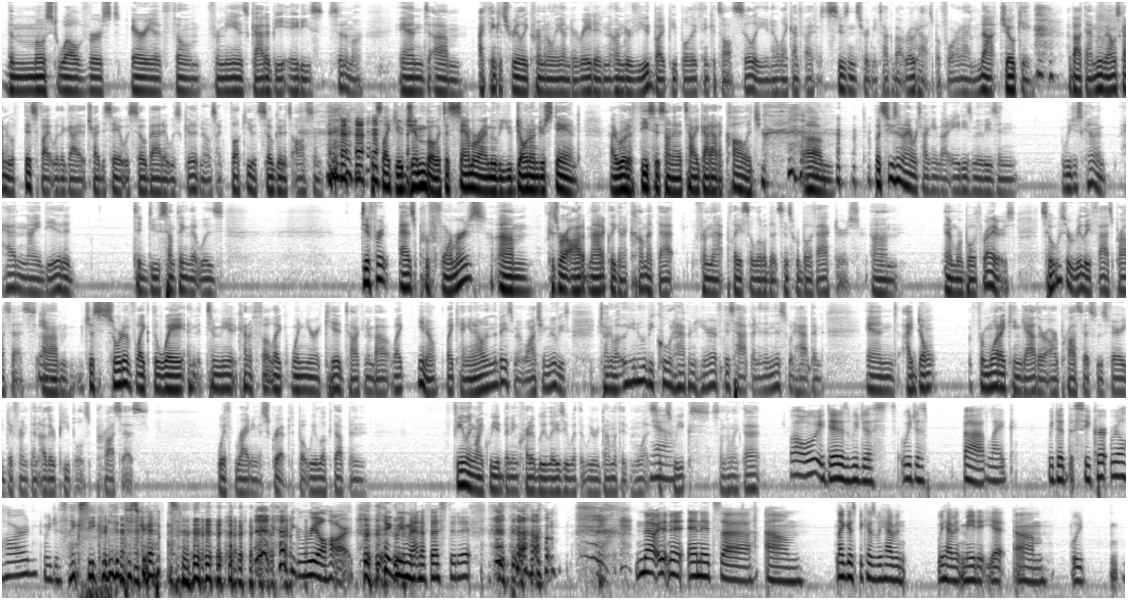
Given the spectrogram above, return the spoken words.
the most well versed area of film for me has got to be 80s cinema and um, I think it's really criminally underrated and underviewed by people. They think it's all silly, you know. Like I've, I've Susan's heard me talk about Roadhouse before, and I'm not joking about that movie. I almost got into a fist fight with a guy that tried to say it was so bad it was good, and I was like, "Fuck you! It's so good, it's awesome." it's like Yojimbo. It's a samurai movie you don't understand. I wrote a thesis on it. That's how I got out of college. Um, but Susan and I were talking about '80s movies, and we just kind of had an idea to to do something that was different as performers because we're automatically going to come at that from that place a little bit since we're both actors um, and we're both writers. So it was a really fast process. Yeah. um, just sort of like the way and to me it kind of felt like when you're a kid talking about like you know like hanging out in the basement watching movies you're talking about oh you know it'd be cool to happen here if this happened and then this would happen. And i don't from what i can gather our process was very different than other people's process with writing a script, but we looked up and feeling like we had been incredibly lazy with it. We were done with it in what six weeks, something like that. Well, what we did is we just we just uh, like we did the secret real hard. We just like secreted the script like real hard. Like we manifested it. um, no, and, it, and it's uh um I guess because we haven't we haven't made it yet. Um, we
